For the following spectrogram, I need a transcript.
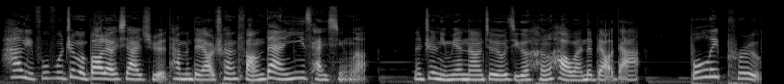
哈里夫妇这么爆料下去，他们得要穿防弹衣才行了。那这里面呢，就有几个很好玩的表达。Bulletproof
